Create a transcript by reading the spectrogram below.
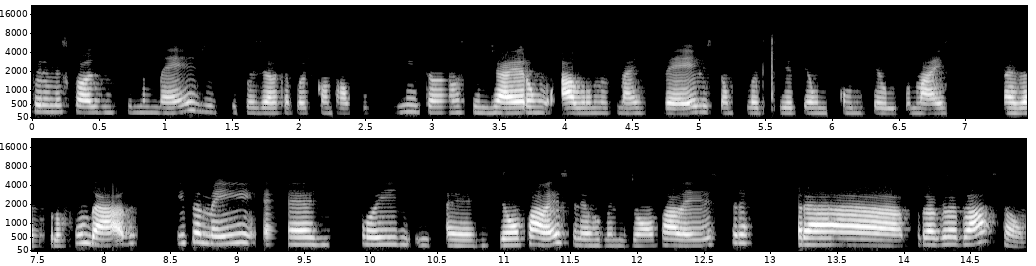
foi numa escola de ensino médio, depois ela acabou de contar um pouquinho, então, assim, já eram alunos mais velhos, então podia ter um conteúdo mais, mais aprofundado. E também é, a gente foi, é, a gente deu uma palestra, né, organizou uma palestra para a graduação.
